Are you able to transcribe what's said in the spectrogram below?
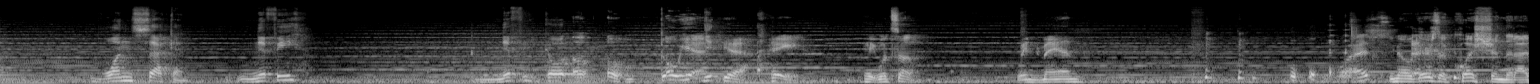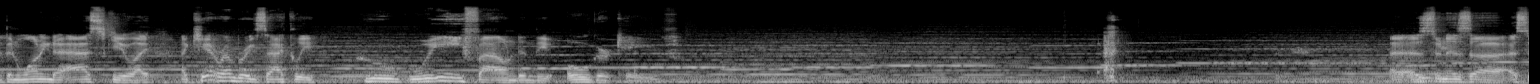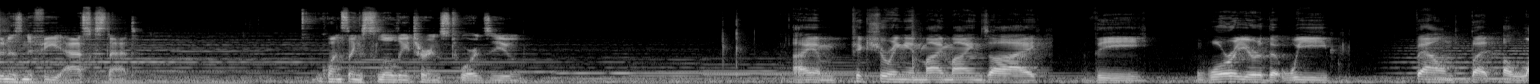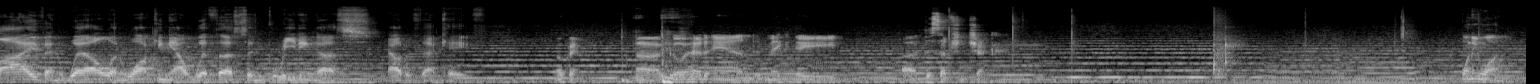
one second. Niffy? Niffy, go. Oh, oh, oh yeah, Ye- yeah. Hey, hey, what's up, Windman? What? You know, there's a question that I've been wanting to ask you. I, I can't remember exactly who we found in the ogre cave. As soon as uh, as soon as Niffy asks that, Kwansling slowly turns towards you. I am picturing in my mind's eye the warrior that we found, but alive and well and walking out with us and greeting us out of that cave. Okay. Uh, go ahead and make a uh, deception check. 21.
